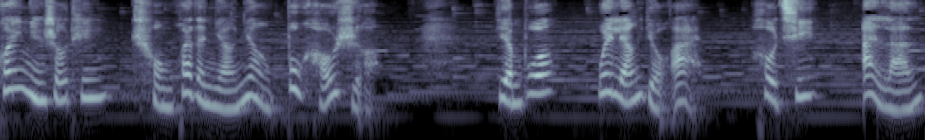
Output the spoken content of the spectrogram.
欢迎您收听《宠坏的娘娘不好惹》，演播微凉有爱，后期艾兰。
